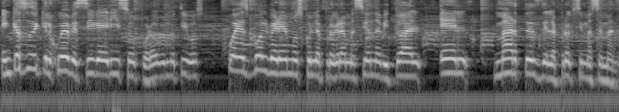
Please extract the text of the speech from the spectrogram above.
En caso de que el jueves siga erizo por obvios motivos, pues volveremos con la programación habitual el martes de la próxima semana.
